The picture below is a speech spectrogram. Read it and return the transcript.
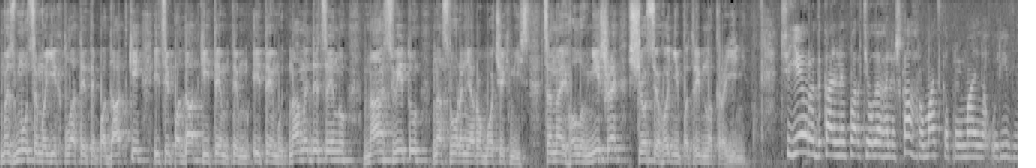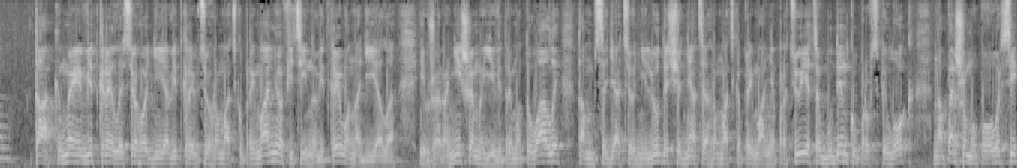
ми змусимо їх платити податки, і ці податки йтим, тим, йтимуть на медицину, на освіту, на створення робочих місць. Це найголовніше, що сьогодні потрібно країні. Чи є у радикальної партії Олега Ляшка громадська приймальня у Рівному? Так, ми відкрили сьогодні. Я відкрив цю громадську приймальню, офіційно відкрив. Вона діяла і вже раніше. Ми її відремонтували. Там сидять сьогодні люди. Щодня ця громадська приймальня працює. Це в будинку профспілок на першому поверсі,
